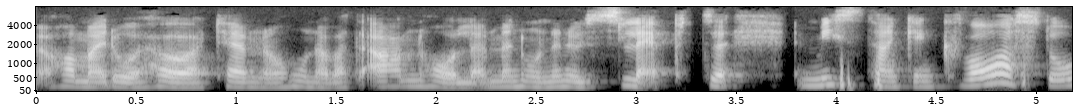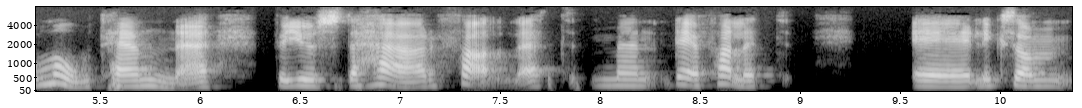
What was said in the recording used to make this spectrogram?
har man då hört henne och hon har varit anhållen men hon är nu släppt. Misstanken kvarstår mot henne för just det här fallet men det fallet är liksom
